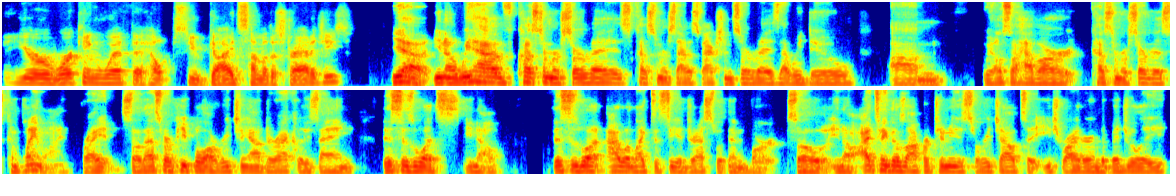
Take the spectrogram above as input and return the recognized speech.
you're working with that helps you guide some of the strategies? Yeah, you know, we have customer surveys, customer satisfaction surveys that we do. Um, we also have our customer service complaint line, right? So that's where people are reaching out directly saying, this is what's, you know, this is what I would like to see addressed within BART. So, you know, I take those opportunities to reach out to each rider individually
